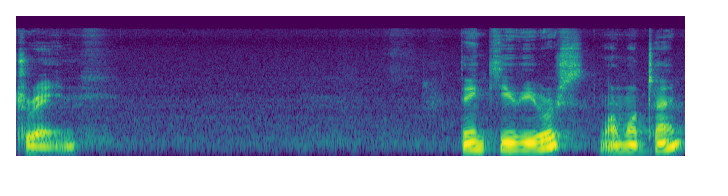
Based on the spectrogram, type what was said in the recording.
train. Thank you viewers. One more time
